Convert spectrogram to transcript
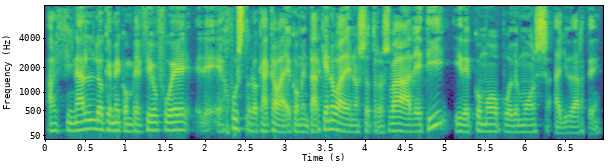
al final lo que me convenció fue eh, justo lo que acaba de comentar, que no va de nosotros, va de ti y de cómo podemos ayudarte.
